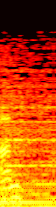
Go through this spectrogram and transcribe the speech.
and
